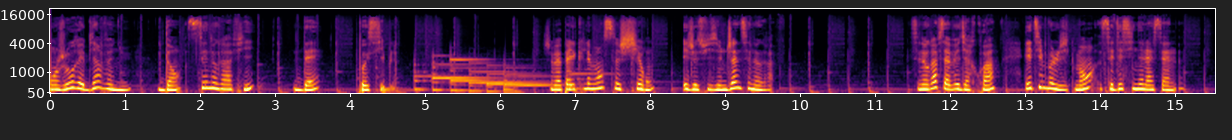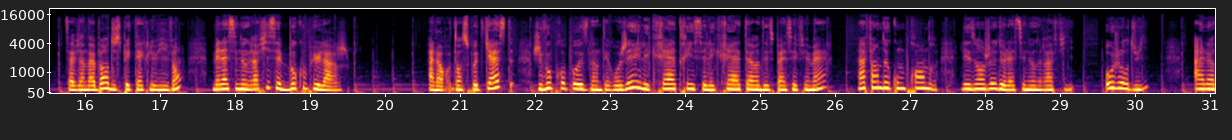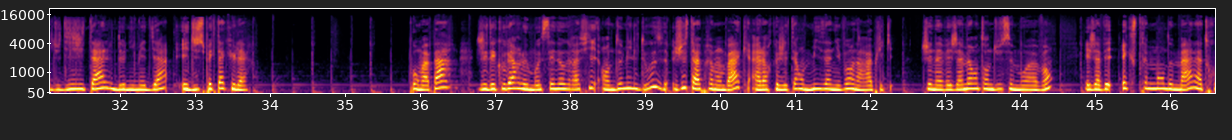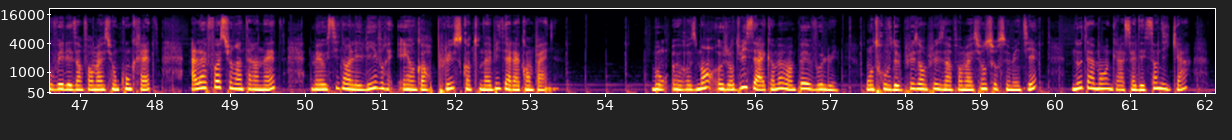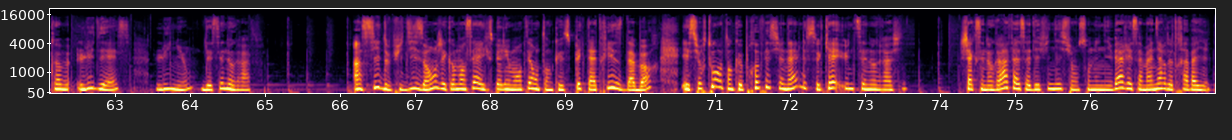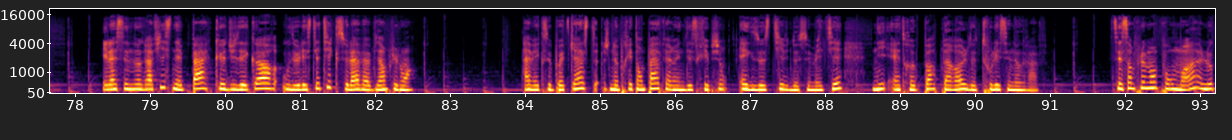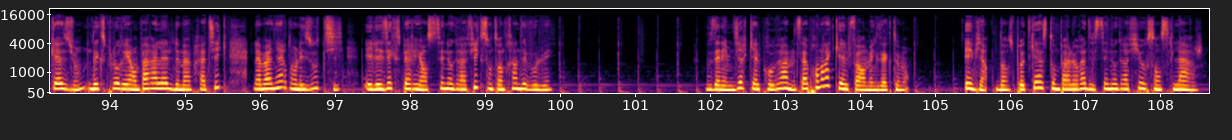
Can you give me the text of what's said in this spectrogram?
Bonjour et bienvenue dans Scénographie des possibles. Je m'appelle Clémence Chiron et je suis une jeune scénographe. Scénographe, ça veut dire quoi? Étymologiquement, c'est dessiner la scène. Ça vient d'abord du spectacle vivant, mais la scénographie, c'est beaucoup plus large. Alors, dans ce podcast, je vous propose d'interroger les créatrices et les créateurs d'espaces éphémères afin de comprendre les enjeux de la scénographie aujourd'hui, à l'heure du digital, de l'immédiat et du spectaculaire. Pour ma part, j'ai découvert le mot scénographie en 2012, juste après mon bac, alors que j'étais en mise à niveau en art appliqué. Je n'avais jamais entendu ce mot avant, et j'avais extrêmement de mal à trouver les informations concrètes, à la fois sur Internet, mais aussi dans les livres et encore plus quand on habite à la campagne. Bon, heureusement, aujourd'hui ça a quand même un peu évolué. On trouve de plus en plus d'informations sur ce métier, notamment grâce à des syndicats comme l'UDS, l'Union des scénographes. Ainsi, depuis 10 ans, j'ai commencé à expérimenter en tant que spectatrice d'abord et surtout en tant que professionnelle ce qu'est une scénographie. Chaque scénographe a sa définition, son univers et sa manière de travailler. Et la scénographie, ce n'est pas que du décor ou de l'esthétique, cela va bien plus loin. Avec ce podcast, je ne prétends pas faire une description exhaustive de ce métier, ni être porte-parole de tous les scénographes. C'est simplement pour moi l'occasion d'explorer en parallèle de ma pratique la manière dont les outils et les expériences scénographiques sont en train d'évoluer. Vous allez me dire quel programme, ça prendra quelle forme exactement? Eh bien, dans ce podcast, on parlera de scénographie au sens large.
